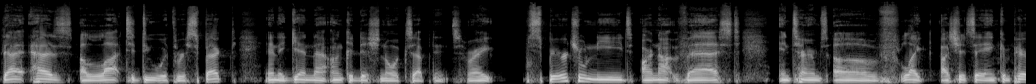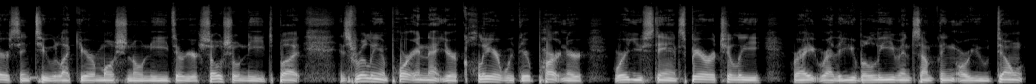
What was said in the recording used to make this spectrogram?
That has a lot to do with respect and again, that unconditional acceptance, right? Spiritual needs are not vast in terms of like I should say in comparison to like your emotional needs or your social needs but it's really important that you're clear with your partner where you stand spiritually right? Whether you believe in something or you don't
